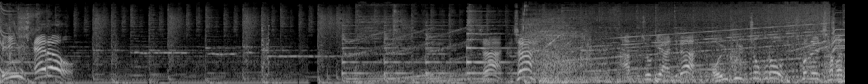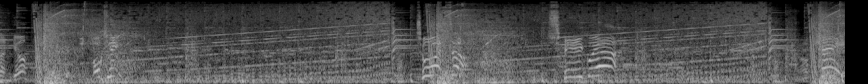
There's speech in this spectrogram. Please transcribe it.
빙 에러. 자 가자. 앞쪽이 아니라 얼굴 쪽으로 손을 잡아당겨. 오케이. 좋았어. 최고야. 오케이.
